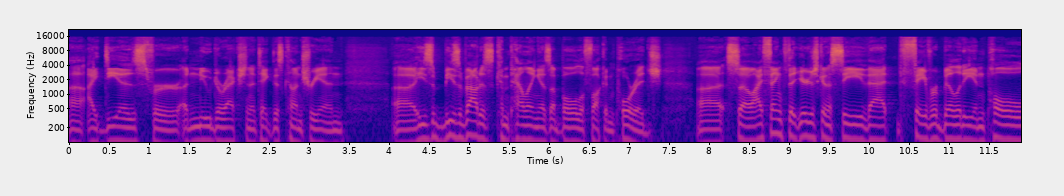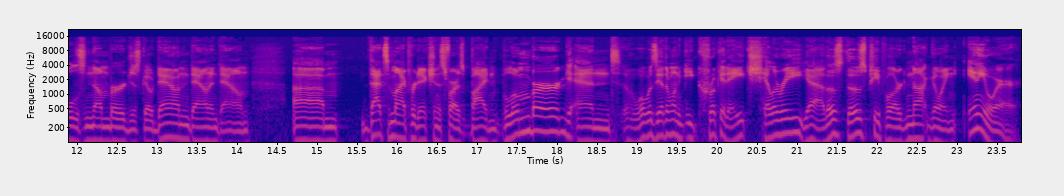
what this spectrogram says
uh, ideas for a new direction to take this country in. Uh, he's he's about as compelling as a bowl of fucking porridge. Uh, so I think that you're just going to see that favorability in polls number just go down and down and down. Um, that's my prediction as far as Biden, Bloomberg, and what was the other one? Crooked H, Hillary. Yeah, those those people are not going anywhere.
